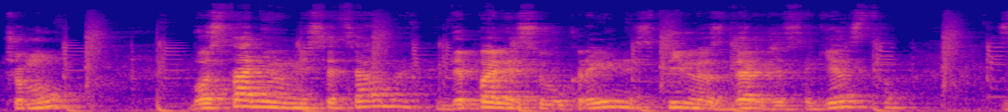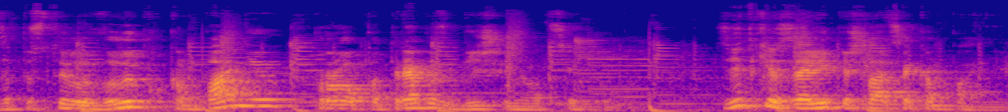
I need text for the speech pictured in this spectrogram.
Чому? Бо останніми місяцями ДП «Ліси України спільно з Держлісагентством запустили велику кампанію про потребу збільшення обсягу. Звідки взагалі пішла ця кампанія?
